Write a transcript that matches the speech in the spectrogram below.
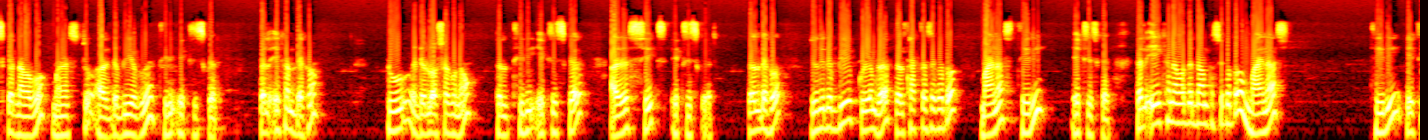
স্কোয়ার নামাবো মাইনাস টু আর এটা বিয়োগ হবে থ্রি এক্স স্কোয়ার তাহলে এখানে দেখো টু এটা লসাগু নাও, তাহলে থ্রি এক্স স্কোয়ার আর এটা সিক্স এক্স স্কোয়ার তাহলে দেখো যদি এটা বিয়োগ করি আমরা, তাহলে থাকতেছে কত? মাইনাস থ্রি এক্স স্কোয়ার তাহলে এইখানে আমাদের নামতেছে কত? Minus three X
